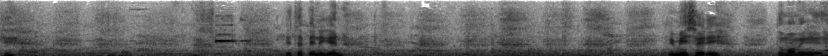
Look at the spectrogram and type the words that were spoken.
Okay. Again, You miss ready. Two more minutes.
